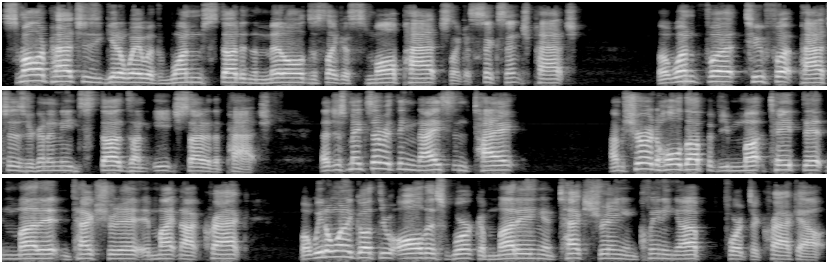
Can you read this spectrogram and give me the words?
Smaller patches, you get away with one stud in the middle, just like a small patch, like a six inch patch. But one foot, two foot patches, you're going to need studs on each side of the patch. That just makes everything nice and tight. I'm sure it'd hold up if you mud, taped it and mud it and textured it. It might not crack, but we don't want to go through all this work of mudding and texturing and cleaning up for it to crack out.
